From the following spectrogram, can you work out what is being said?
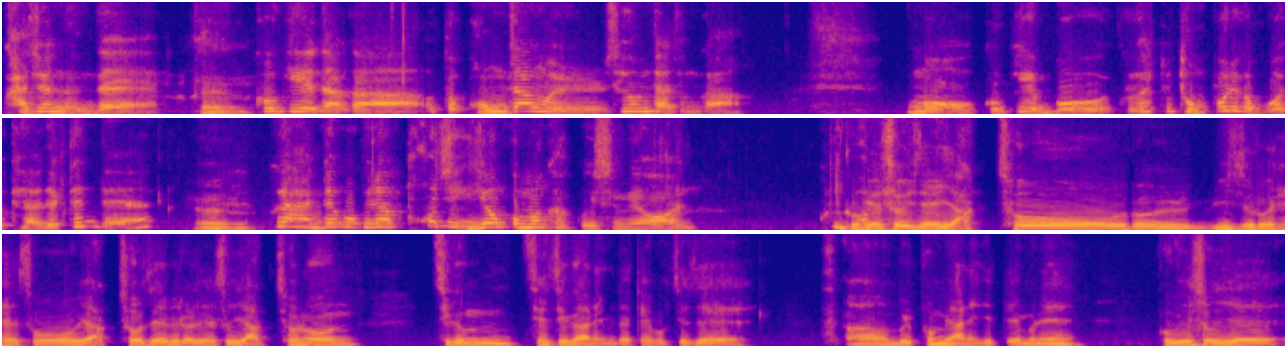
가졌는데 예, 거기에다가 어떤 공장을 세운다든가 뭐 거기에 뭐그 하여튼 돈벌이가 뭐 돼야 될 텐데 예. 그게 안 되고 그냥 토지 이용권만 갖고 있으면 그럼 뭐 거기에서 이제 약초를 위주로 해서 약초 재배를 해서 약초는 지금 제재가 아닙니다. 대북 제재 어, 물품이 아니기 때문에 거기서 이제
